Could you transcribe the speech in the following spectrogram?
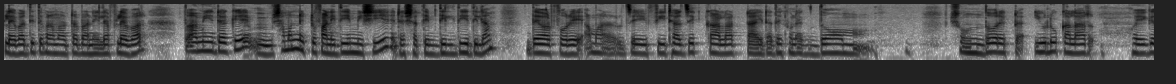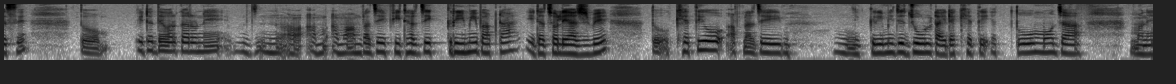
ফ্লেভার দিতে পারেন, আমার একটা ভ্যানিলা ফ্লেভার তো আমি এটাকে সামান্য একটু পানি দিয়ে মিশিয়ে এটার সাথে দিল, দিয়ে দিলাম। দেওয়ার পরে আমার যে পিঠার যে কালারটা এটা দেখুন একদম সুন্দর একটা ইউলো কালার হয়ে গেছে। তো এটা দেওয়ার কারণে আমরা যে পিঠার যে ক্রিমি ভাবটা, এটা চলে আসবে। তো খেতেও আপনার যে ক্রিমি যে জোলটা এটা খেতে এত মজা। মানে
